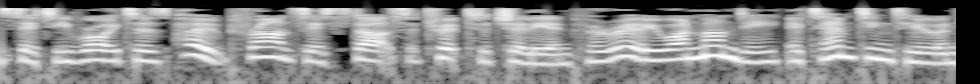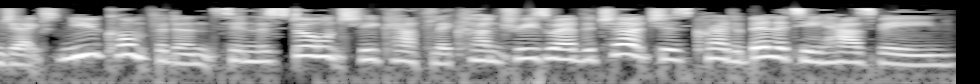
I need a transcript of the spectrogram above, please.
City Reuters Pope Francis starts a trip to Chile and Peru on Monday, attempting to inject new confidence in the staunchly Catholic countries where the Church's credibility has been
